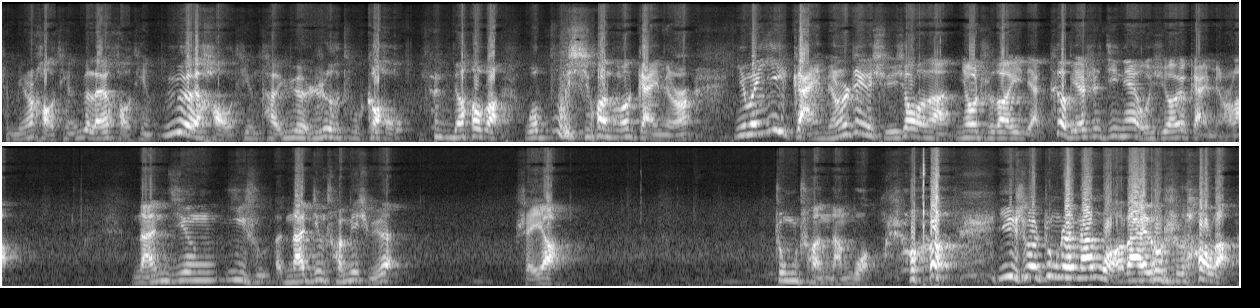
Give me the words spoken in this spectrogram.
这名好听，越来越好听，越好听它越热度高，你知道吧？我不希望他们改名，因为一改名这个学校呢，你要知道一点，特别是今年有个学校要改名了，南京艺术南京传媒学院，谁呀？中传南广是吧？一说中传南广，大家都知道了。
